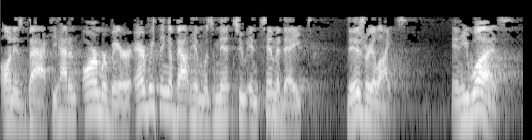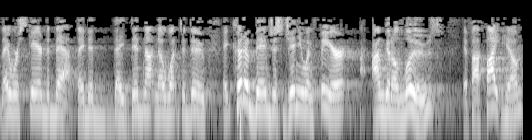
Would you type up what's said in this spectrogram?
on his back. He had an armor bearer. Everything about him was meant to intimidate the Israelites. And he was. They were scared to death. They did, they did not know what to do. It could have been just genuine fear. I'm going to lose if I fight him.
